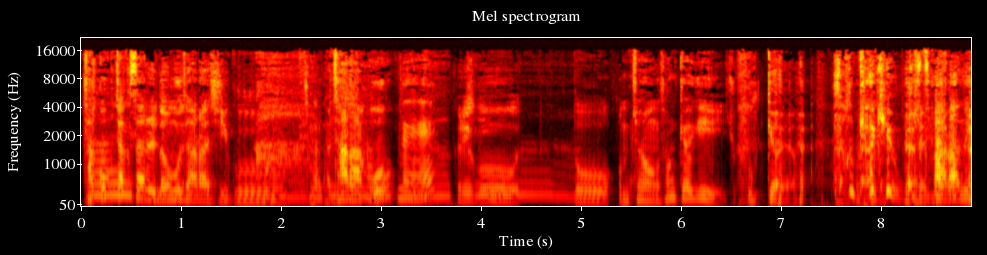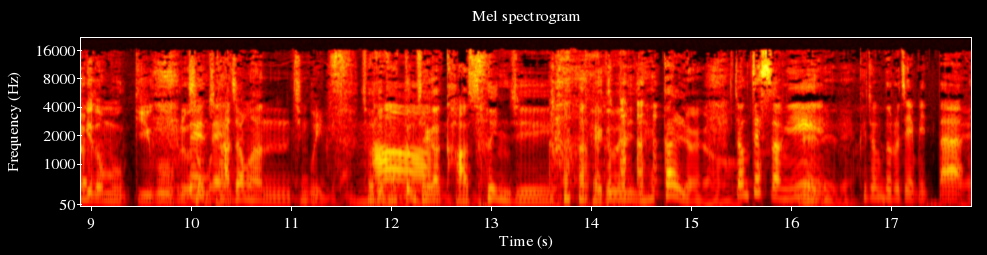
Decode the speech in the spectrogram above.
작곡 작사를 너무 잘하시고 아, 잘- 잘하고 네. 그리고 또 엄청 성격이 웃겨요. 성격이 웃기다. 네, 말하는 게 너무 웃기고 그리고 네, 너무 네. 다정한 친구입니다. 저도 아. 가끔 제가 가수인지 개그맨인지 헷갈려요. 정체성이 네네네. 그 정도로 재밌다. 네.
